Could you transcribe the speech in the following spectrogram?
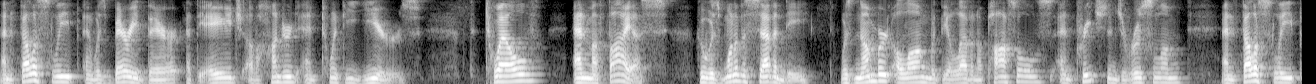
and fell asleep and was buried there at the age of a 120 years. 12. And Matthias, who was one of the 70, was numbered along with the eleven apostles and preached in Jerusalem and fell asleep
